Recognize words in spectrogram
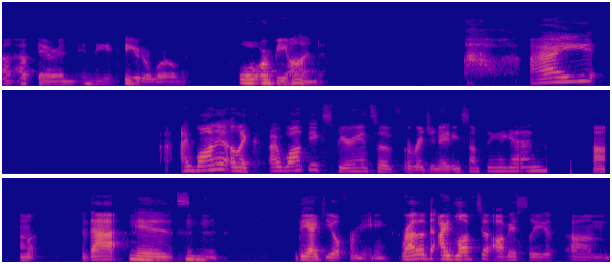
uh, out there in, in the theater world, or, or beyond? I I want to like I want the experience of originating something again. Um, that Mhm. is Mhm. the ideal for me. Rather than I'd love to obviously um,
